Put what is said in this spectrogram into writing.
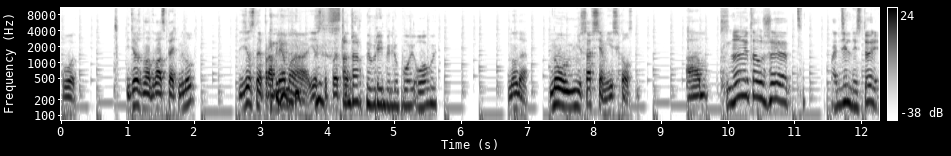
Вот. Идет на 25 минут. Единственная проблема, если Стандартное время любой овы. Ну да. Ну, не совсем, есть холст. Um... Ну, это уже отдельная история.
